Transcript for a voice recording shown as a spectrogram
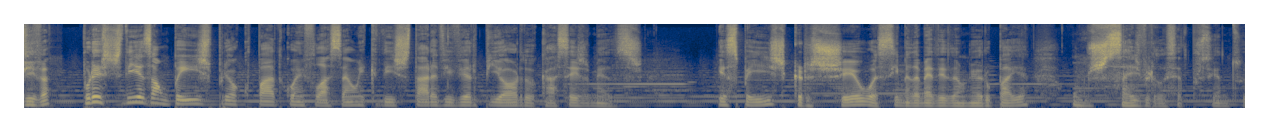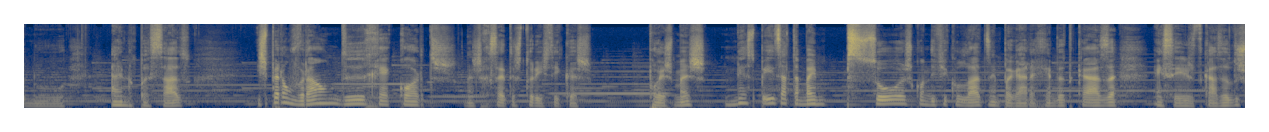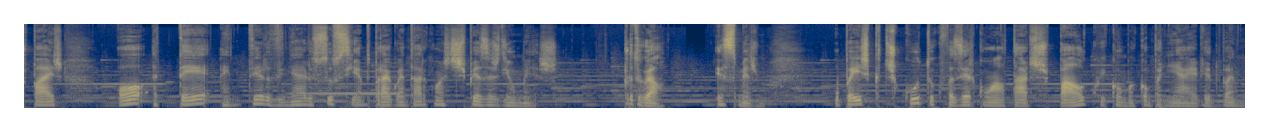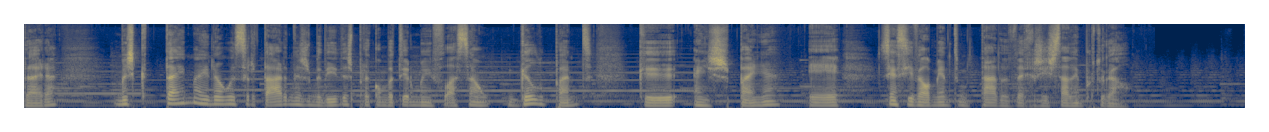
Viva! Por estes dias há um país preocupado com a inflação e que diz estar a viver pior do que há seis meses. Esse país cresceu acima da média da União Europeia, uns 6,7% no ano passado, e espera um verão de recordes nas receitas turísticas. Pois, mas nesse país há também pessoas com dificuldades em pagar a renda de casa, em sair de casa dos pais ou até em ter dinheiro suficiente para aguentar com as despesas de um mês. Portugal, esse mesmo. O país que discute o que fazer com altares palco e com uma companhia aérea de bandeira, mas que teima em não acertar nas medidas para combater uma inflação galopante que, em Espanha, é sensivelmente metade da registada em Portugal.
